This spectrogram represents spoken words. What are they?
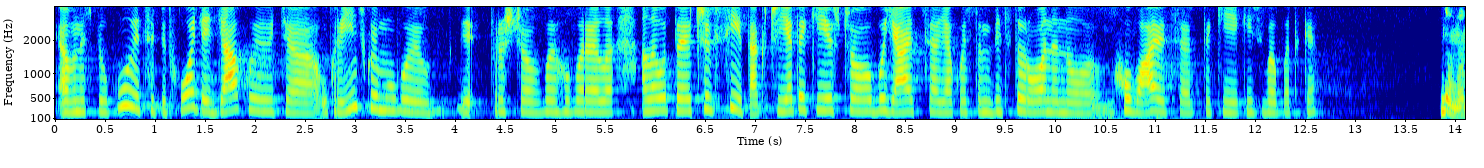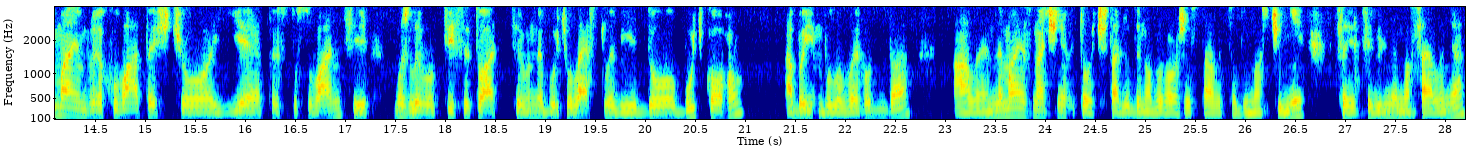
е, вони спілкуються, підходять, дякують е, українською мовою, про що ви говорили. Але от чи всі так? Чи є такі, що бояться якось там відсторонено, ховаються такі якісь випадки? Ну, ми маємо врахувати, що є пристосуванці. Можливо, в цій ситуації вони будуть улесливі до будь-кого, аби їм було вигодно. Але немає значення того, чи та людина вороже ставиться до нас чи ні. Це є цивільне населення,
